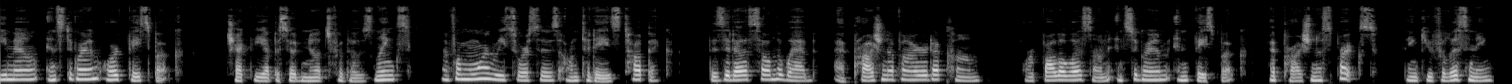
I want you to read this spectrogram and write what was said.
email, Instagram, or Facebook. Check the episode notes for those links and for more resources on today's topic. Visit us on the web at prajnafire.com or follow us on Instagram and Facebook at Prajna Sparks. Thank you for listening.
